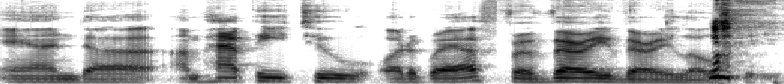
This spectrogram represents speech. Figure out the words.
and uh, I'm happy to autograph for a very very low fee.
